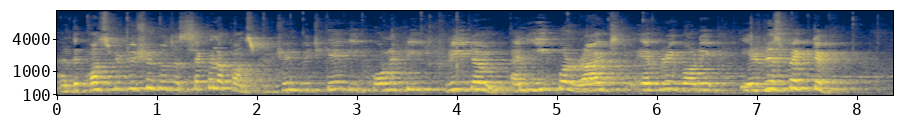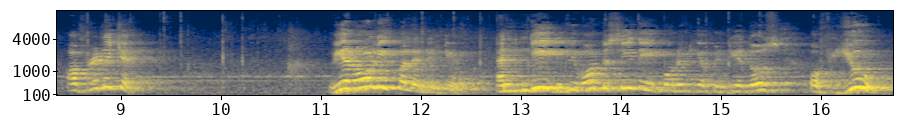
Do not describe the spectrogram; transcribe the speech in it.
and the constitution was a secular constitution which gave equality, freedom, and equal rights to everybody, irrespective of religion. We are all equal in India. And indeed, if you want to see the equality of India, those of you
